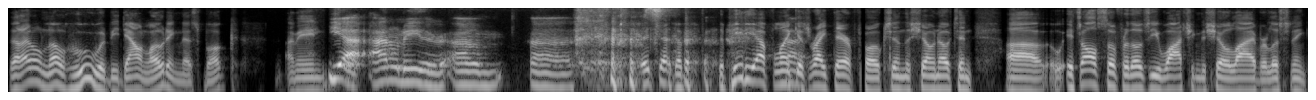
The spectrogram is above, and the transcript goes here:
that I don't know who would be downloading this book. I mean, yeah, I don't either. Um, uh, it's uh, the, the PDF link is right there, folks, in the show notes, and uh, it's also for those of you watching the show live or listening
